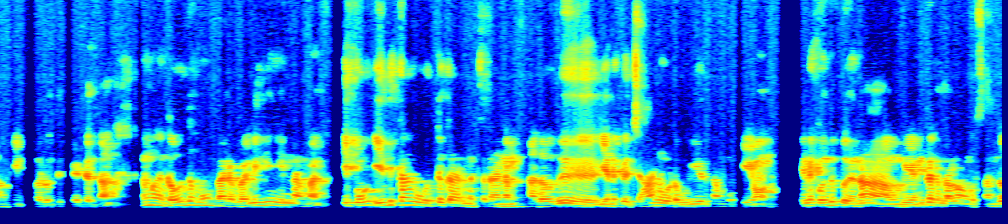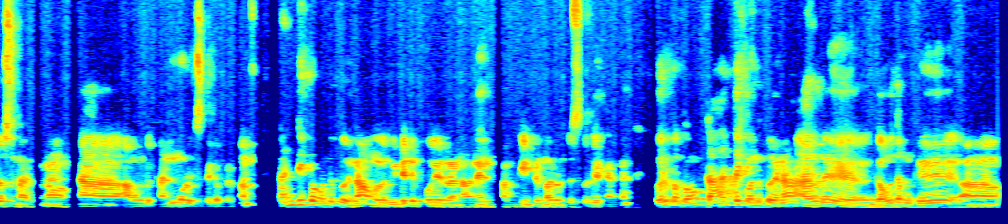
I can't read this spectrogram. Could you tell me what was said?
அப்படின்ற மாதிரி வந்து கேட்டதுதான். நம்ம கௌதமும் வேற வழியே இல்லாம இப்போ இதுக்காக ஒத்துக்க ஆரம்பிச்சுறாங்க. அதாவது எனக்கு ஜானுவோட உயிர் தான் முக்கியம். எனக்கு வந்து பாத்தீங்கன்னா அவங்க எங்க இருந்தாலும் அவங்க சந்தோஷமா இருக்கணும். நான் அவங்க கண் முழிச்சதுக்கு அப்புறம் கண்டிப்பா வந்து பாத்தீங்கன்னா அவங்கள விட்டுட்டு போயிடுறேன் நானு அப்படின்ற மாதிரி வந்து சொல்லியிருக்காங்க. ஒரு பக்கம் கார்த்திக் வந்து பாத்தீங்கன்னா அதாவது கௌதம்க்கு ஆஹ்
